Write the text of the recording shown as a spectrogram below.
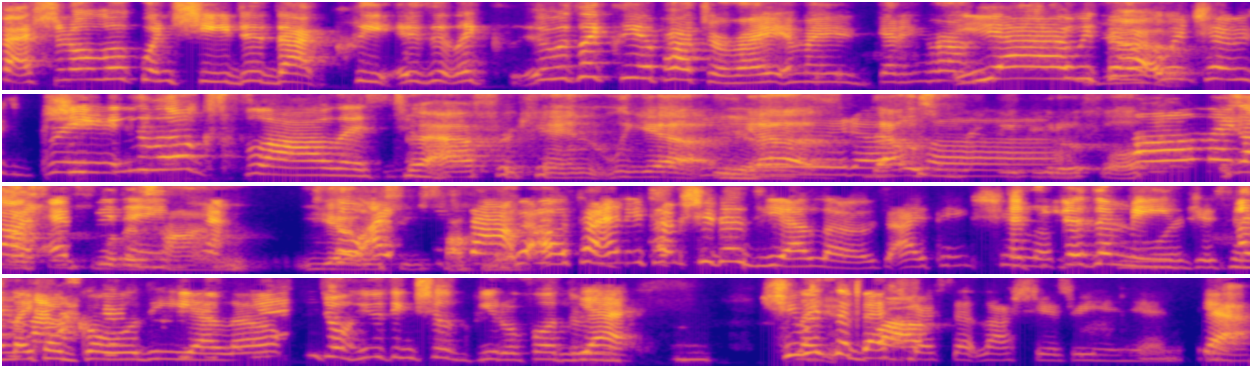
her confessional look when she did that, Cle- is it like it was like Cleopatra, right? Am I getting her? Yeah, we yeah. thought when she was bringing, she looks flawless. the me. African, yeah, yeah, yeah, that was really beautiful. Oh my god, everything. Yeah, so she was talking that, about. Also, anytime she does yellows, I think she looks she does amazing. gorgeous in like a goldy yellow. Don't you think she looks beautiful? At the yes, reunion? she was the best dressed at last year's reunion. Yeah. Yeah,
